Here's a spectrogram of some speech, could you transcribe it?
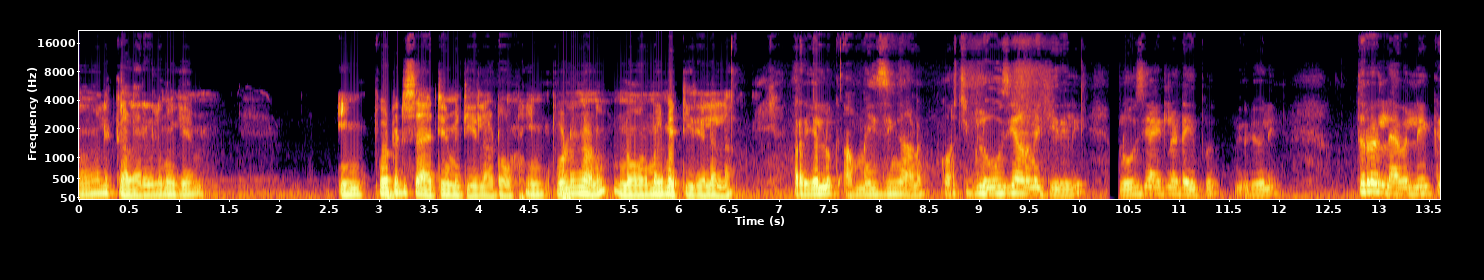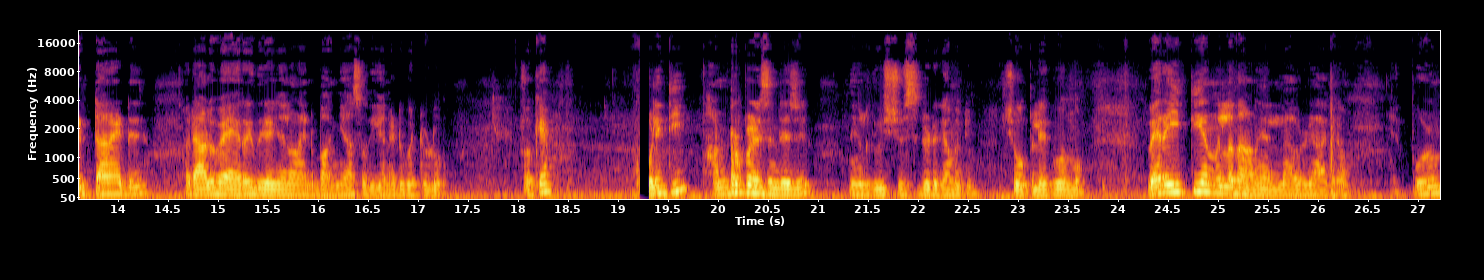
നാല് കളറുകൾ നോക്കിയാൽ ഇമ്പോർട്ടഡ് സാറ്റിൻ മെറ്റീരിയൽ ആട്ടോ. ഇമ്പോർട്ടഡ് ആണ് നോർമൽ മെറ്റീരിയൽ അല്ല. റിയൽ ലുക്ക് അമേസിങ് ആണ്. കുറച്ച് ഗ്ലോസി ആണ് മെറ്റീരിയൽ ഗ്ലോസി ആയിട്ടുള്ള ടൈപ്പ് വീഡിയോയിൽ ഇത്ര ലെവലിൽ കിട്ടാനായിട്ട് ഒരാൾ വെയർ ചെയ്ത് കഴിഞ്ഞാലാണ് അതിന്റെ ഭംഗി ആസ്വദിക്കാനായിട്ട് പറ്റുള്ളൂ. ഓക്കെ ക്വാളിറ്റി ഹൺഡ്രഡ് പെർസെന്റേജ് നിങ്ങൾക്ക് വിശ്വസിച്ചിട്ട് എടുക്കാൻ പറ്റും. ഷോപ്പിലേക്ക് വന്നു. വെറൈറ്റി എന്നുള്ളതാണ് എല്ലാവരുടെയും ആഗ്രഹം. എപ്പോഴും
